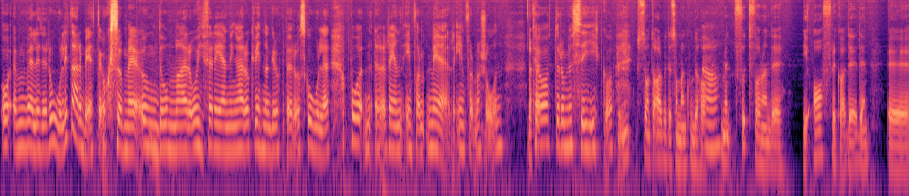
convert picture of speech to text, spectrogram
och ett väldigt roligt arbete också med ungdomar och i föreningar och kvinnogrupper och skolor på ren inform mer information. Därför Teater och musik. Och... Mm, sånt arbete som man kunde ha. Ja. Men fortfarande i Afrika, det är den eh,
